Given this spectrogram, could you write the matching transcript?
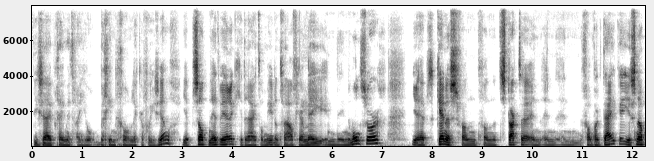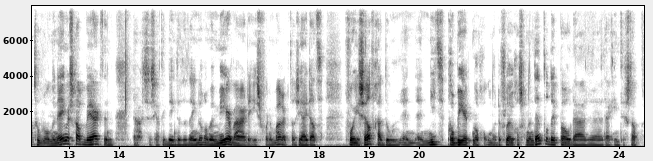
die zei op een gegeven moment van, joh, begin gewoon lekker voor jezelf. Je hebt zat netwerk, je draait al meer dan twaalf jaar mee in, in de mondzorg. Je hebt kennis van, van het starten en, en, en van praktijken. Je snapt hoe ondernemerschap werkt. En nou, ze zegt, ik denk dat het een enorme meerwaarde is voor de markt. Als jij dat voor jezelf gaat doen en, en niet probeert nog onder de vleugels van een dental depot daar, uh, daarin te stappen.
